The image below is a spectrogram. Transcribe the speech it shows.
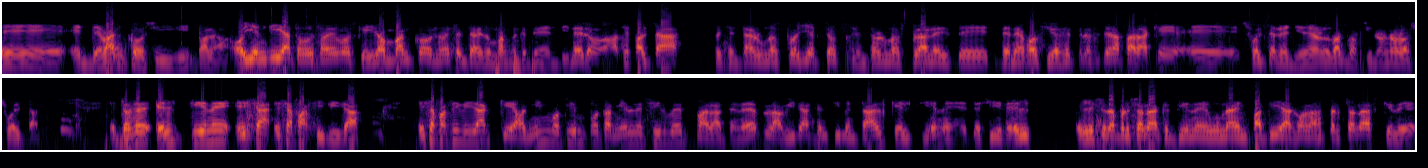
eh, de bancos y para hoy en día todos sabemos que ir a un banco no es entrar en un banco que te den dinero, hace falta presentar unos proyectos, presentar unos planes de, de negocio, etcétera, etcétera, para que eh, suelten el dinero a los bancos, si no, no lo sueltan. Entonces, él tiene esa, esa facilidad, esa facilidad que al mismo tiempo también le sirve para tener la vida sentimental que él tiene, es decir, él él es una persona que tiene una empatía con las personas que le,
